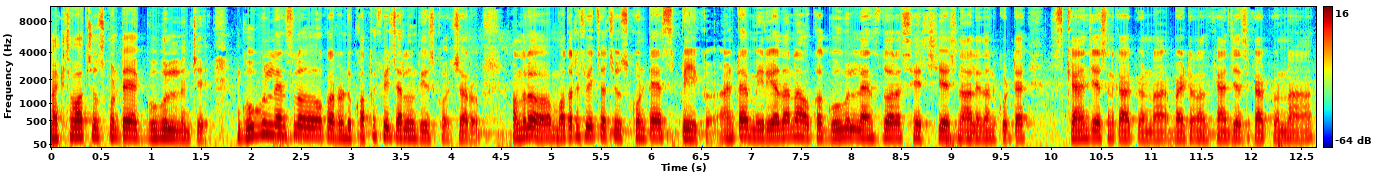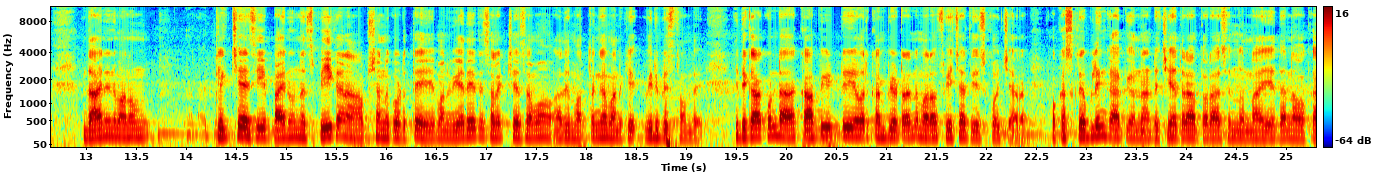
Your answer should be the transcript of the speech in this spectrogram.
నెక్స్ట్ వాచ్ చూసుకుంటే గూగుల్ నుంచి. గూగుల్ లెన్స్లో ఒక రెండు కొత్త ఫీచర్లను తీసుకొచ్చారు. అందులో మొదటి ఫీచర్ చూసుకుంటే స్పీక్ అంటే మీరు ఏదైనా ఒక గూగుల్ లెన్స్ ద్వారా సెర్చ్ చేసినా లేదనుకుంటే స్కాన్ చేసిన కాపీ ఉన్నా బయట స్కాన్ చేసిన కాపీ ఉన్నా దానిని మనం క్లిక్ చేసి పైన ఉన్న స్పీక్ అనే ఆప్షన్ కొడితే మనం ఏదైతే సెలెక్ట్ చేసామో అది మొత్తంగా మనకి వినిపిస్తుంది. ఇది కాకుండా కాపీ టు ఎవర్ కంప్యూటర్ అని మరో ఫీచర్ తీసుకొచ్చారు. ఒక స్క్రిబ్లింగ్ కాపీ ఉన్న అంటే చేతరాతో రాసింది ఉన్నా ఏదైనా ఒక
